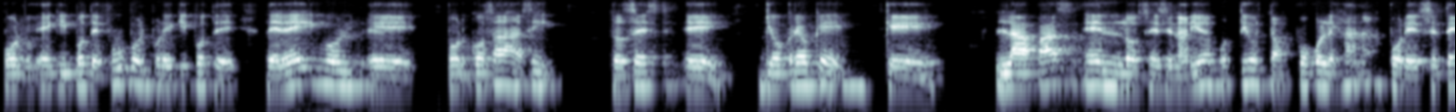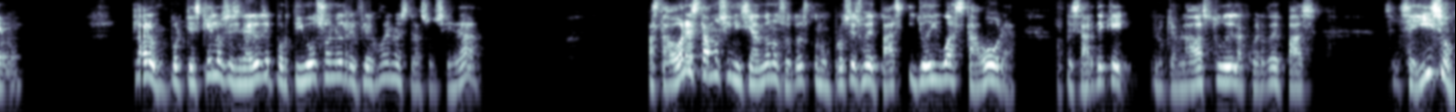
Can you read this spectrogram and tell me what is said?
por equipos de fútbol, por equipos de, de béisbol, eh, por cosas así. Entonces, eh, yo creo que, que la paz en los escenarios deportivos está un poco lejana por ese tema. Claro, porque es que los escenarios deportivos son el reflejo de nuestra sociedad. Hasta ahora estamos iniciando nosotros con un proceso de paz y yo digo hasta ahora, a pesar de que lo que hablabas tú del acuerdo de paz se, hizo,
